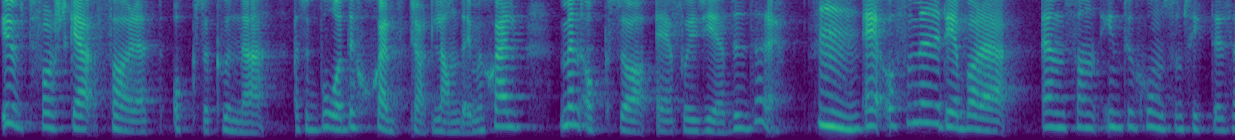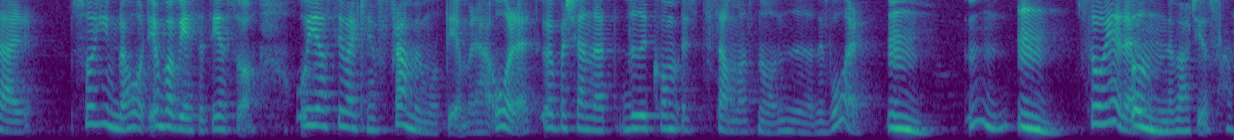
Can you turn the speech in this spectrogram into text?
utforska för att också kunna, alltså både självklart landa i mig själv men också eh, få ge vidare. Eh, och för mig är det bara en sån intuition som sitter så här så himla hårt. Jag bara vet att det är så. Och jag ser verkligen fram emot det med det här året. Och jag bara känner att vi kommer tillsammans nå nya nivåer. Mm. Så är det. Underbart Jossan.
